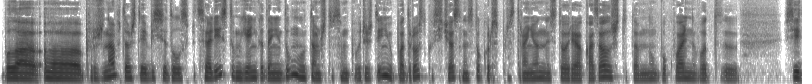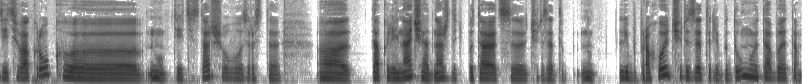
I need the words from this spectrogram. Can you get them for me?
была э, поражена, потому что я беседовала с специалистом, я никогда не думала, там, что самоповреждение у подростков сейчас настолько распространенная история. Оказалось, что там, ну, буквально вот э, все дети вокруг, э, ну, дети старшего возраста, э, так или иначе однажды пытаются через это, ну, либо проходят через это, либо думают об этом.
